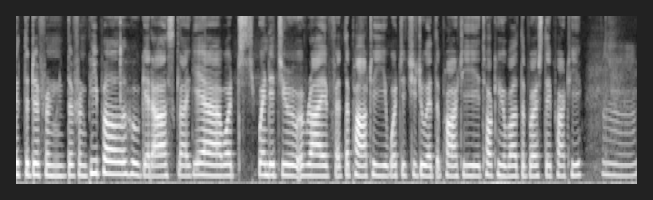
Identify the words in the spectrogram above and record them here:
with the different different people who get asked like, yeah, what when did you arrive at the party? What did you do at the party? Talking about the birthday party. Hmm.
